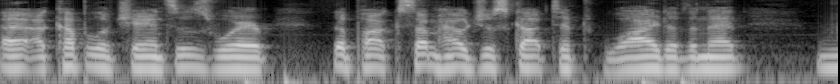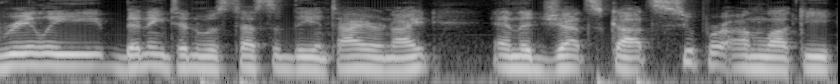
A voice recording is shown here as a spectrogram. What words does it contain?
Uh, a couple of chances where the puck somehow just got tipped wide of the net really Binnington was tested the entire night, and the Jets got super unlucky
